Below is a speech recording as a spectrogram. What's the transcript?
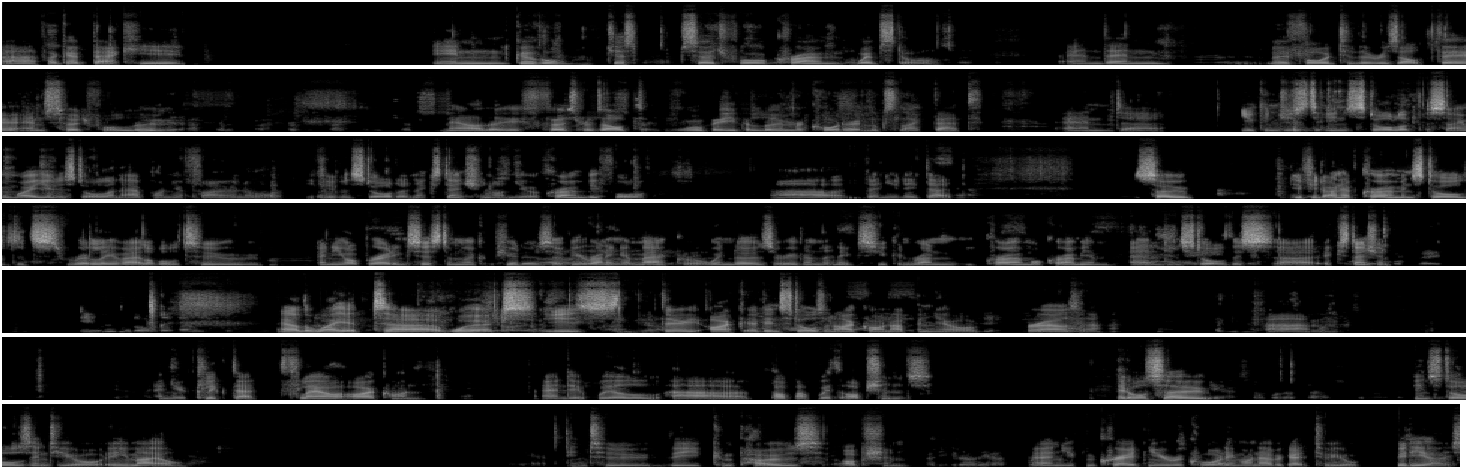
Uh, if I go back here in Google, just search for Chrome Web Store and then move forward to the result there and search for Loom. Now the first result will be the Loom recorder. It looks like that. And uh, you can just install it the same way you install an app on your phone or if you've installed an extension on your Chrome before, uh, then you need that. So if you don't have Chrome installed, it's readily available to any operating system on the computer. So if you're running a Mac or Windows or even Linux, you can run Chrome or Chromium and install this uh, extension. Now the way it uh, works is the, it installs an icon up in your browser um, and you click that flower icon and it will uh, pop up with options. It also installs into your email into the compose option and you can create new recording or navigate to your videos.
